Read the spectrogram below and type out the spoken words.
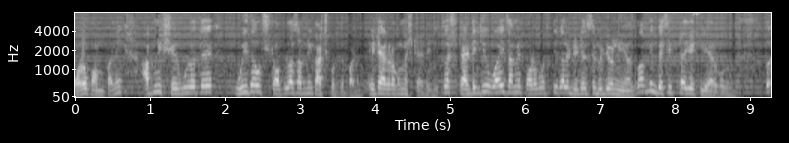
বড় কোম্পানি, আপনি সেগুলোতে উইদাউট স্টপ লস আপনি কাজ করতে পারেন। এটা একরকমের স্ট্র্যাটেজি তো স্ট্র্যাটেজি ওয়াইজ আমি পরবর্তীকালে ডিটেলসে ভিডিও নিয়ে আসব। আপনি বেসিকটা যে ক্লিয়ার করুন। তো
